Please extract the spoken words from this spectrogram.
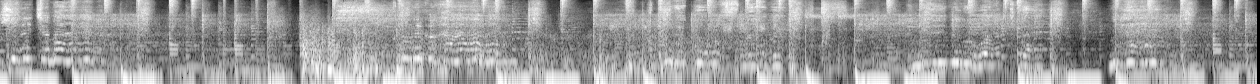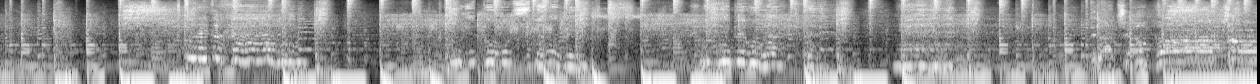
Życia me Które kochałem, które poznałem Nie było łatwe, nie Które kochałem, które Nie było łatwe, nie Dlaczego płaczą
